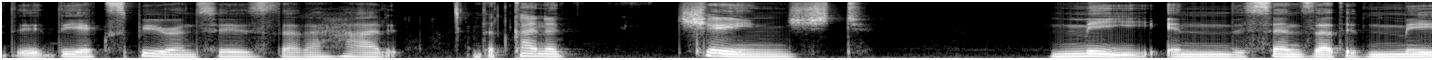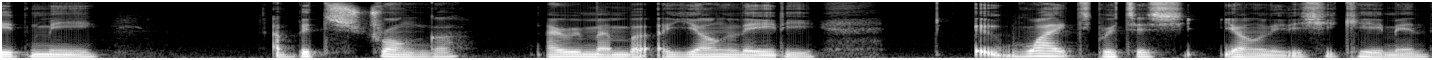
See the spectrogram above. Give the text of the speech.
the, the experiences that I had that kind of changed me in the sense that it made me a bit stronger. I remember a young lady, a white British young lady, she came in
